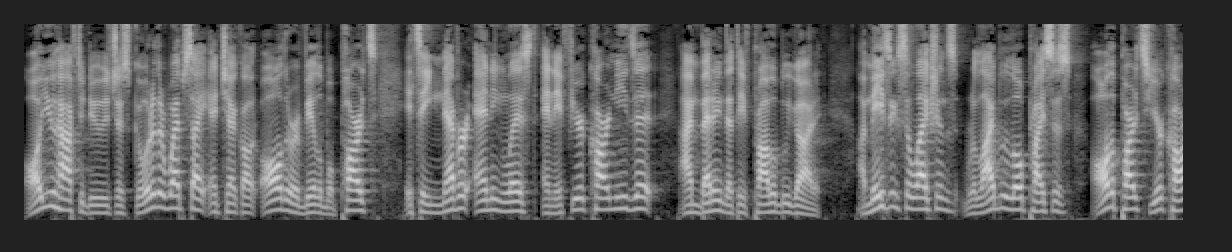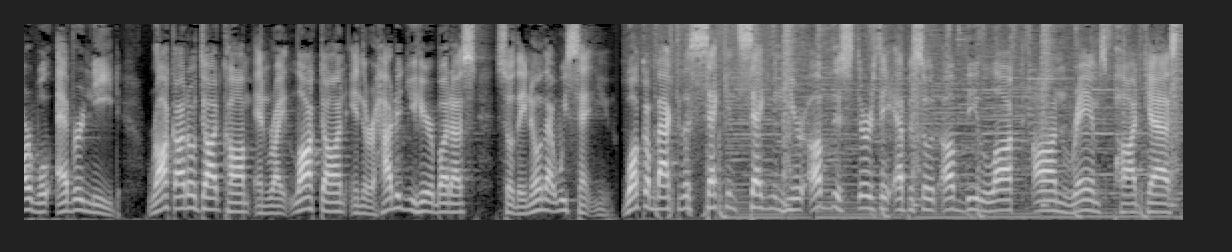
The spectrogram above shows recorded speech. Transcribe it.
All you have to do is just go to their website and check out all their available parts. It's a never ending list, and if your car needs it, I'm betting that they've probably got it. Amazing selections, reliably low prices, all the parts your car will ever need. RockAuto.com and write locked on in their How Did You Hear About Us so they know that we sent you. Welcome back to the second segment here of this Thursday episode of the Locked On Rams podcast.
